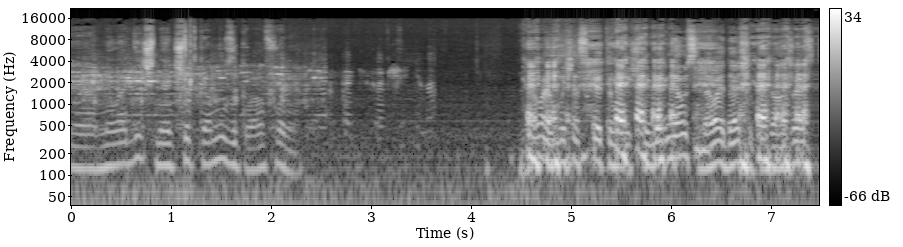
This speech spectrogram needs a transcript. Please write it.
Какая мелодичная, четкая музыка в Афоне. Оставьте сообщение на Давай, мы сейчас к этому еще вернемся. Давай дальше продолжать.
